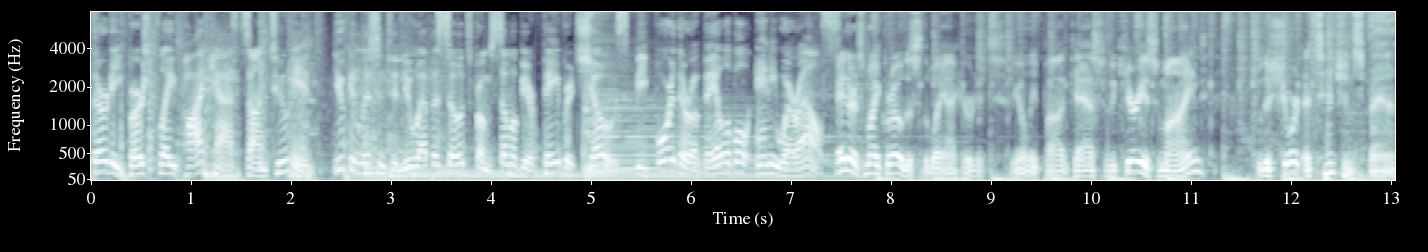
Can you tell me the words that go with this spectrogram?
30 First Play podcasts on TuneIn, you can listen to new episodes from some of your favorite shows before they're available anywhere else. Hey there, it's Mike Rowe. This is The Way I Heard It, the only podcast for the curious mind with a short attention span.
